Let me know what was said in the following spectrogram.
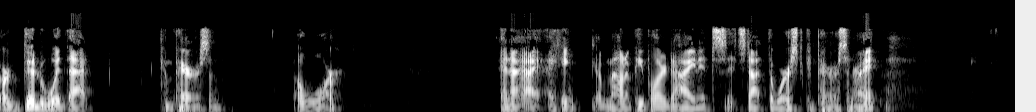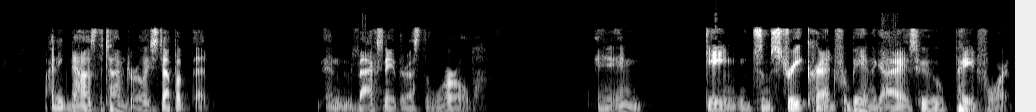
are good with that comparison, a war, and I, I think amount of people are dying, it's it's not the worst comparison, right? I think now is the time to really step up that and vaccinate the rest of the world and, and gain some street cred for being the guys who paid for it.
